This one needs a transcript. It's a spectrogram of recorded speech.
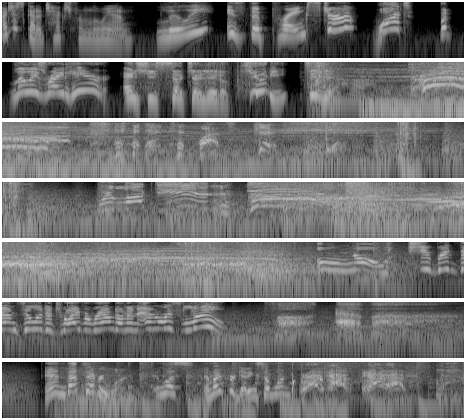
I just got a text from Luan. Lily is the prankster? What? But Lily's right here. And she's such a little cutie. She's a... forgetting someone?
